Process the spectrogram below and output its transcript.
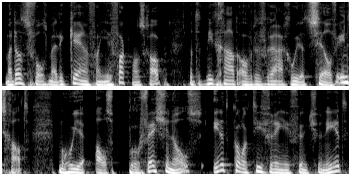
Maar dat is volgens mij de kern van je vakmanschap. Dat het niet gaat over de vraag hoe je dat zelf inschat, maar hoe je als professionals in het collectief waarin je functioneert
